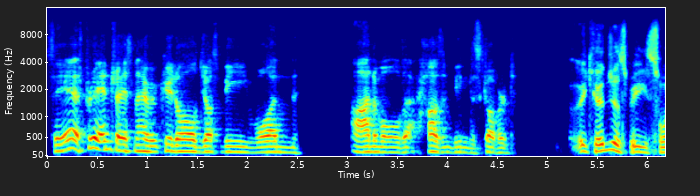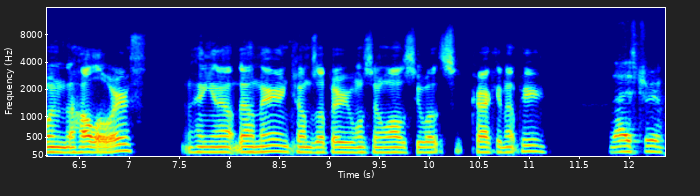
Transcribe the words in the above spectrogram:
So yeah, it's pretty interesting how it could all just be one animal that hasn't been discovered. It could just be swimming the hollow earth hanging out down there and comes up every once in a while to see what's cracking up here. That is true.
